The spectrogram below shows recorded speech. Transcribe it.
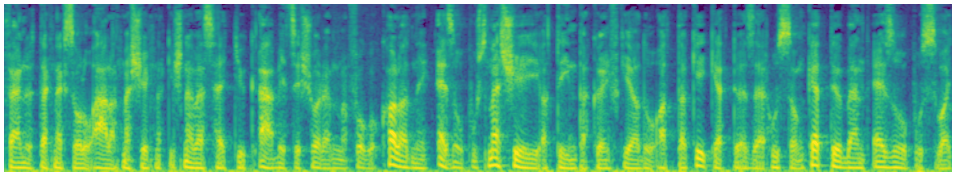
felnőtteknek szóló állatmeséknek is nevezhetjük, ABC sorrendben fogok haladni. Ezopus meséi a Tinta könyvkiadó adta ki 2022-ben. Ezopus vagy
